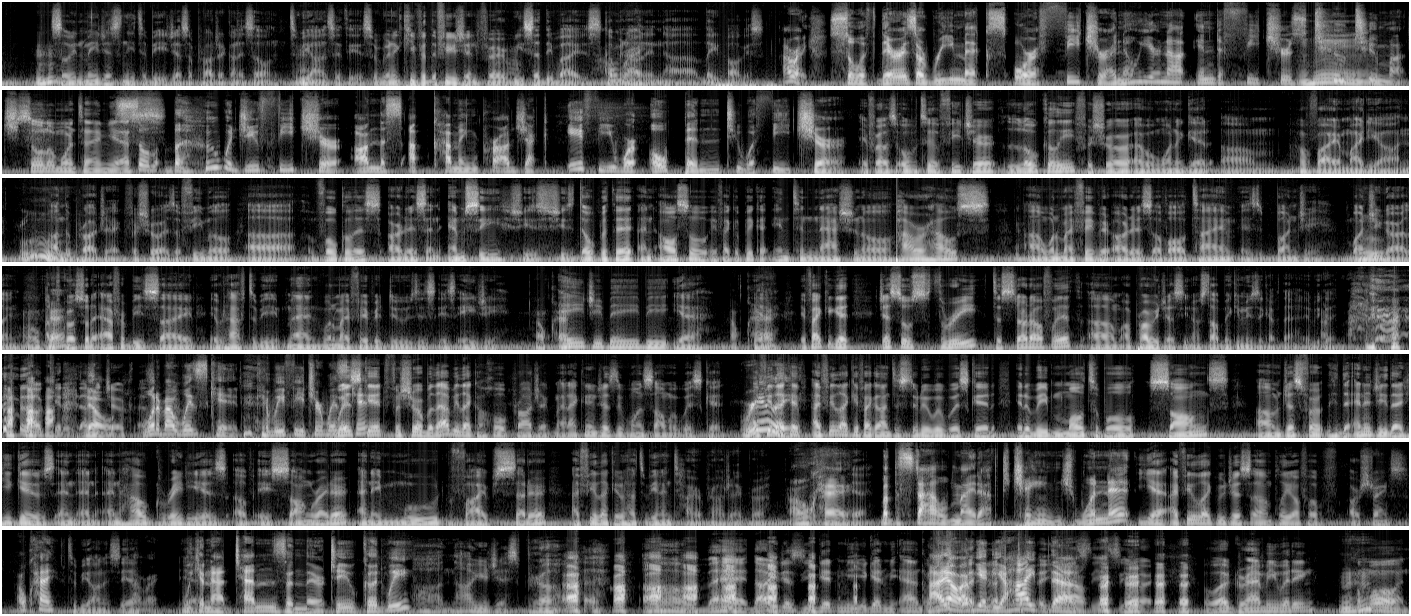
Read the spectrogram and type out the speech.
So it may just need to be just a project on its own, to be honest with you. So we're gonna keep it the fusion for Reset the Vibes coming out in uh, late August. All right. So if there is a remix or a feature, I know you're not into features too too much. Solo more time, yes. So, but who would you feature on this upcoming project if you were open to a feature? If I was open to a feature locally, for sure, I would want to get um, Haviah Mighty on on the project for sure. As a female uh, vocalist, artist, and MC, she's she's dope with it. And also, if I could pick an international powerhouse, uh, one of my favorite artists of all time is Bunji. Bunji Ooh, Garlin. And of course, for the Afrobeat side, it would have to be man. One of my favorite dudes is is AG. Okay. AG baby, yeah. Okay. Yeah. If I could get just those three to start off with, um, I'll probably just you know stop making music after that. It'd be good. no I'm kidding. That's no. a joke. That's what a about joke. Wizkid? Can we feature Wizkid? Wizkid for sure, but that'd be like a whole project, man. I couldn't just do one song with Wizkid. I feel like Really? if I feel like if I got into studio with Wizkid, it'll be multiple songs. Um, just for the energy that he gives and, and, and how great he is of a songwriter and a mood vibe setter, I feel like it would have to be an entire project, bro. Okay. Yeah. But the style might have to change, wouldn't it? Yeah, I feel like we just um, play off of our strengths. Okay. To be honest, yeah. All right. We can add Tems in there too, could we? Oh, now you're just, bro. oh man, now you're just you're getting me, you're getting me amped. I know, I'm getting you hyped now. yes, yes, you are. What Grammy winning? Mm-hmm. Come on.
